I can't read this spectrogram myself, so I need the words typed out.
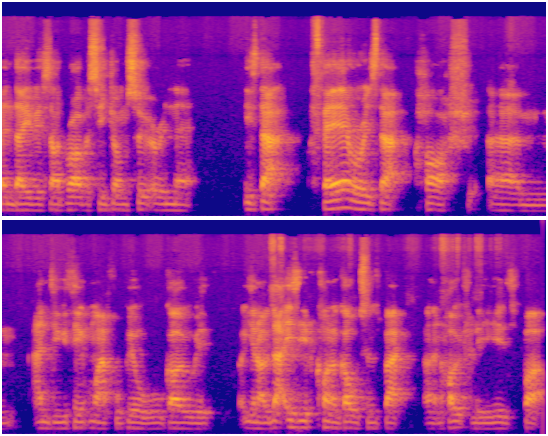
Ben Davies. I'd rather see John Souttar in there. Is that fair or is that harsh? Um, and do you think Michael Beale will go with, you know, that is if Connor Goldson's back and hopefully he is. But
